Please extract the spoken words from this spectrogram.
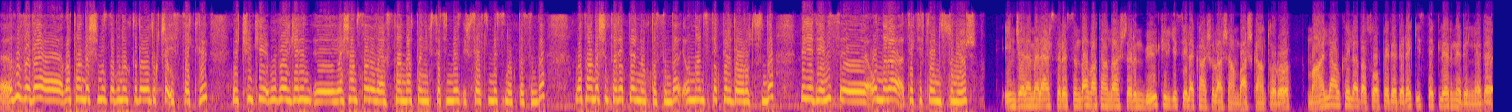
Ee, Hızla da e, vatandaşımız da bu noktada oldukça istekli. E, Çünkü bu bölgenin e, yaşamsal olarak standarttan yükseltilmesi, yükseltilmesi noktasında, vatandaşın talepleri noktasında, onların istekleri doğrultusunda belediyemiz e, onlara tekliflerini sunuyor. İncelemeler sırasında vatandaşların büyük ilgisiyle karşılaşan Başkan Toru, mahalle halkıyla da sohbet ederek isteklerini dinledi.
